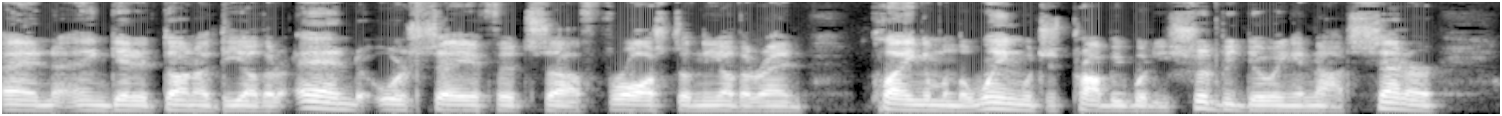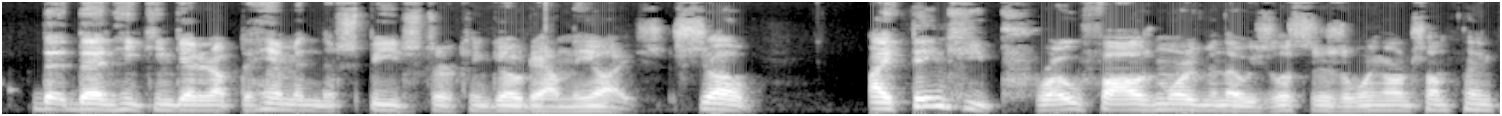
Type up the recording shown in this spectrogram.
and and get it done at the other end, or say if it's uh, Frost on the other end, playing him on the wing, which is probably what he should be doing and not center, th- then he can get it up to him and the speedster can go down the ice. So I think he profiles more, even though he's listed as a winger or something.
